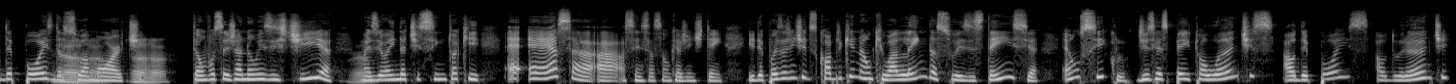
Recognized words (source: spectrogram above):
depois da sua Aham, morte. aham. Então você já não existia, mas eu ainda te sinto aqui. É, é essa a, a sensação que a gente tem. E depois a gente descobre que não, que o além da sua existência é um ciclo. Diz respeito ao antes, ao depois, ao durante,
